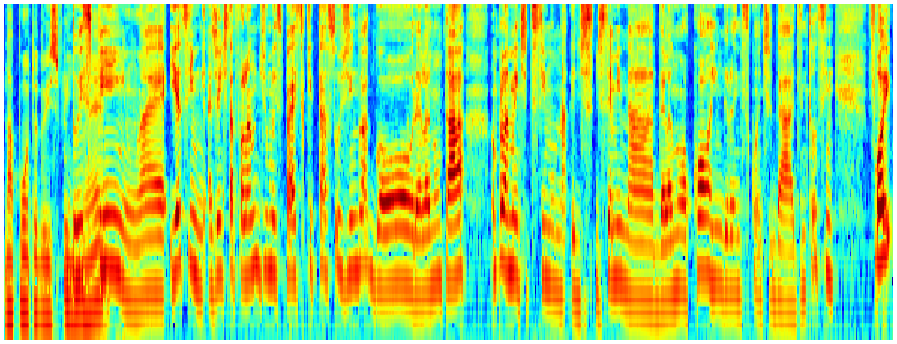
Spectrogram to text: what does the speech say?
na ponta do espinho, Do né? espinho, é. E assim, a gente está falando de uma espécie que está surgindo agora, ela não está amplamente dissemina- dis- disseminada, ela não ocorre em grandes quantidades. Então, assim, foi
